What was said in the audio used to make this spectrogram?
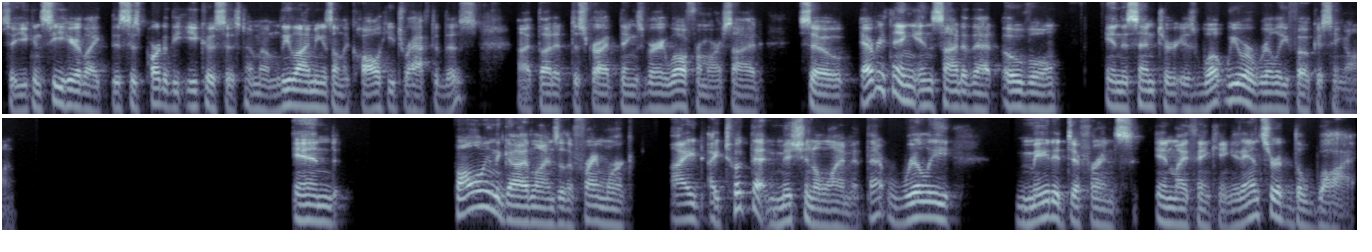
So you can see here, like this is part of the ecosystem. Um, Lee Liming is on the call. He drafted this. I thought it described things very well from our side. So everything inside of that oval in the center is what we were really focusing on. And following the guidelines of the framework, I, I took that mission alignment. That really made a difference in my thinking. It answered the why.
